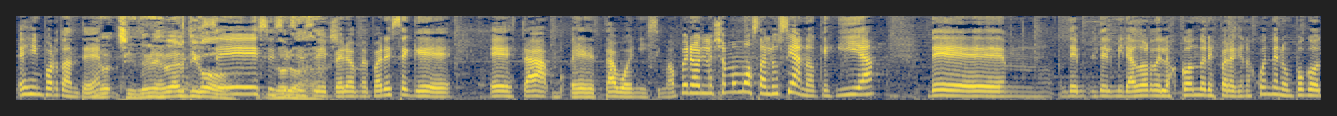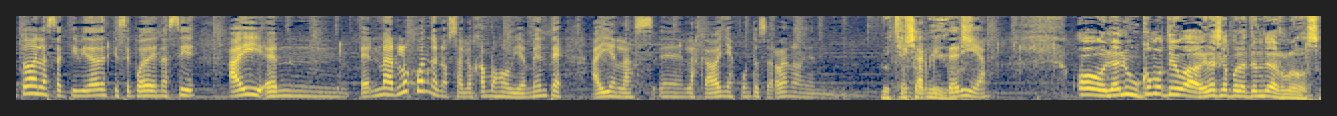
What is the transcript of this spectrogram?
Es importante, ¿eh? si tenés vértigo. Sí, sí, sí, sí, pero me parece que está, está buenísimo. Pero lo llamamos a Luciano, que es guía de del Mirador de los Cóndores para que nos cuenten un poco todas las actividades que se pueden hacer ahí en, en Merlo, cuando nos alojamos obviamente ahí en las, en las cabañas Punto Serrano en, Nuestros carpintería. Hola Lu, ¿cómo te va? Gracias por atendernos.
